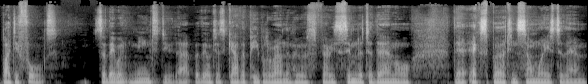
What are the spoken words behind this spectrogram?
by default. So they won't mean to do that, but they'll just gather people around them who are very similar to them or they're expert in some ways to them.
